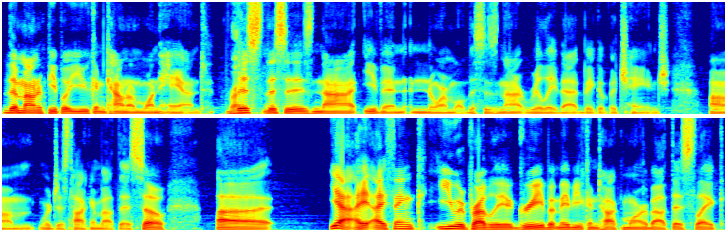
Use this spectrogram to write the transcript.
the amount of people you can count on one hand. This this is not even normal. This is not really that big of a change. Um, we're just talking about this. So, uh, yeah, I, I think you would probably agree, but maybe you can talk more about this. Like,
